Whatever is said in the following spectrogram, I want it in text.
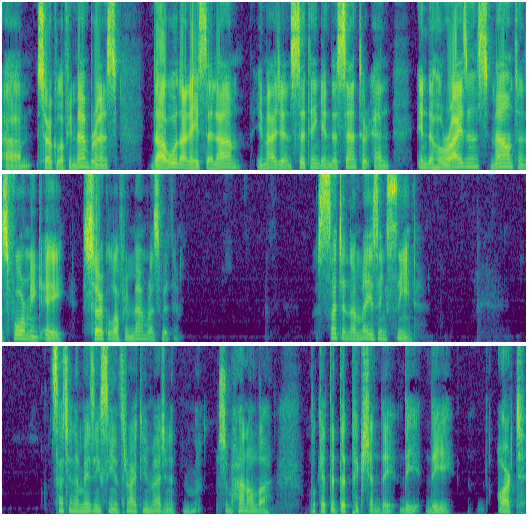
um, circle of remembrance, Dawood alayhi salam, imagine sitting in the center and in the horizons, mountains forming a circle of remembrance with him. Such an amazing scene. Such an amazing scene. Try to imagine it. Subhanallah. Look at the depiction, the the the art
